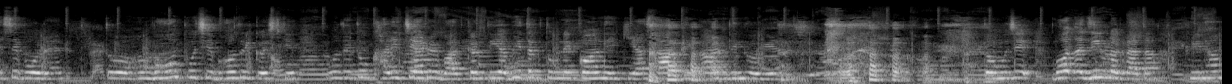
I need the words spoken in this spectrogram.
ऐसे बोल रहे हैं। तो हम बहुत पूछे बहुत रिक्वेस्ट किए। तो बोलते तुम खाली चैट में बात करती है अभी तक तुमने कॉल नहीं किया। सात दिन आठ दिन हो गया तो मुझे बहुत अजीब लग रहा था। फिर हम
